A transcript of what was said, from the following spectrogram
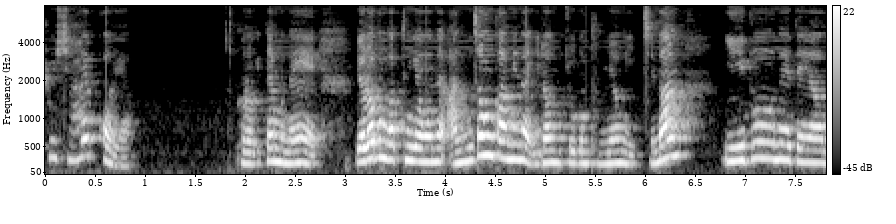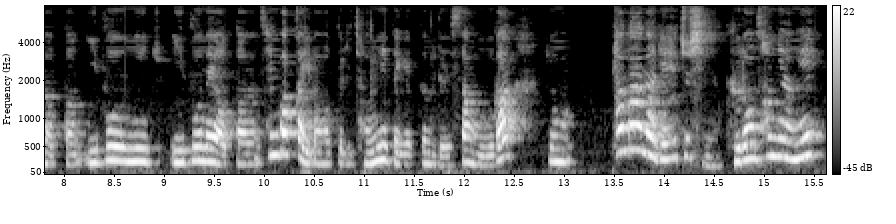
표시할 거예요. 그렇기 때문에 여러분 같은 경우는 안정감이나 이런 쪽은 분명히 있지만 이분에 대한 어떤 이분이 이분의 어떤 생각과 이런 것들이 정리되게끔 늘상 뭔가 좀 편안하게 해주시는 그런 성향의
